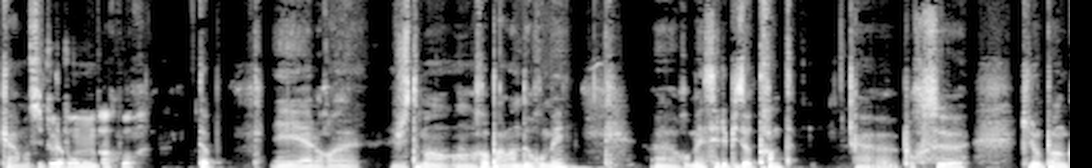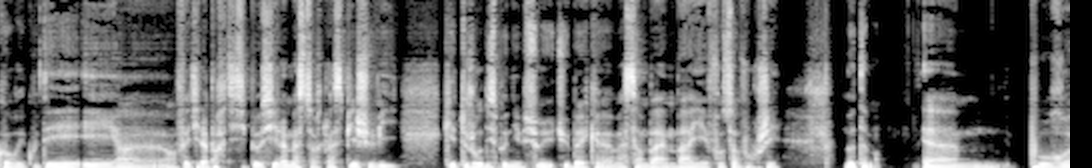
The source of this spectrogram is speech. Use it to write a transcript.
Carrément. Un petit peu pour mon parcours. Top. Et alors, euh, justement, en reparlant de Romain, Romain, c'est l'épisode 30. Euh, pour ceux qui l'ont pas encore écouté. Et euh, en fait, il a participé aussi à la masterclass pied-cheville, qui est toujours disponible sur YouTube avec euh, Massamba Mbaye et Fossa Fourché, notamment. pour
